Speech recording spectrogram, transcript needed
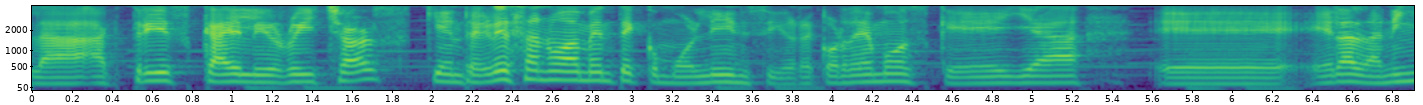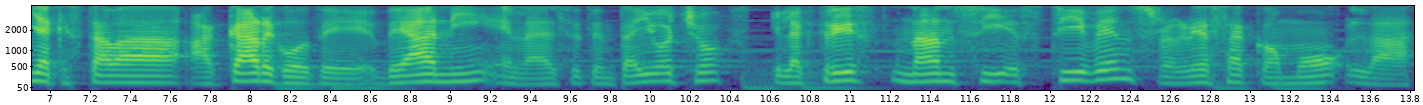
la actriz Kylie Richards, quien regresa nuevamente como Lindsay. Recordemos que ella eh, era la niña que estaba a cargo de, de, Annie en la del 78. Y la actriz Nancy Stevens regresa como la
